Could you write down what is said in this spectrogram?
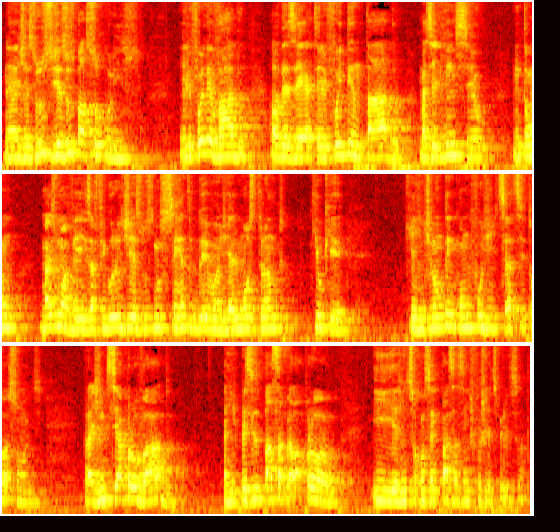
né? Jesus, Jesus passou por isso. Ele foi levado ao deserto, ele foi tentado, mas ele venceu. Então, mais uma vez, a figura de Jesus no centro do evangelho mostrando que o quê? Que a gente não tem como fugir de certas situações. Para a gente ser aprovado, a gente precisa passar pela prova. E a gente só consegue passar se a gente for cheio do Espírito Santo.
